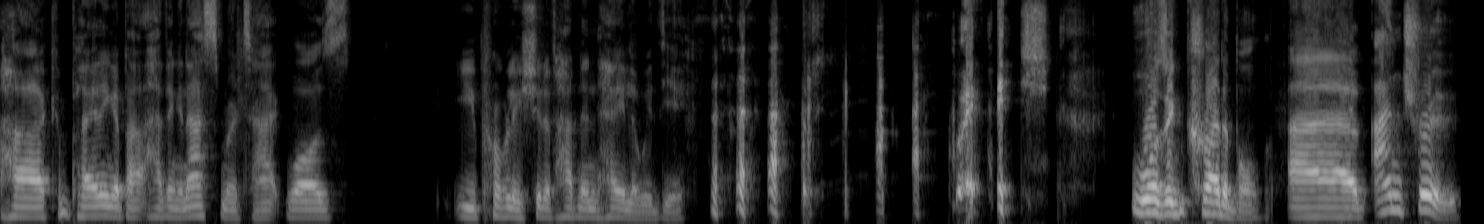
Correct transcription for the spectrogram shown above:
her complaining about having an asthma attack was, "You probably should have had an inhaler with you," which was incredible uh, and true,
